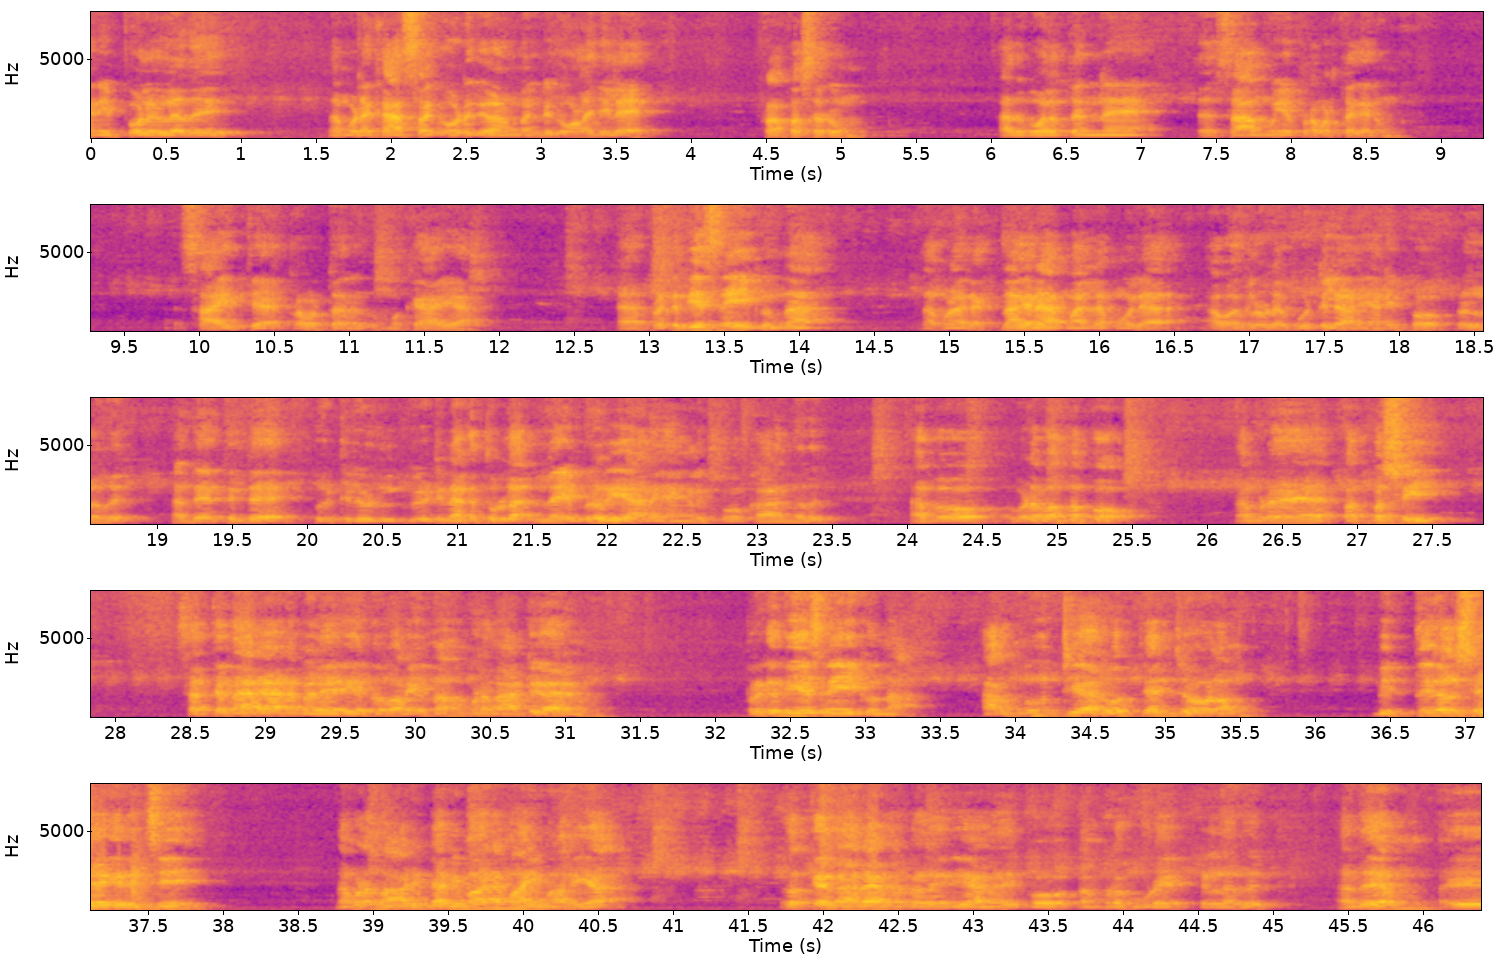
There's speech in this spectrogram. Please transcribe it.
ഞാനിപ്പോൾ ഉള്ളത് നമ്മുടെ കാസർഗോഡ് ഗവൺമെന്റ് കോളേജിലെ പ്രൊഫസറും അതുപോലെ തന്നെ സാമൂഹ്യ പ്രവർത്തകനും സാഹിത്യ പ്രവർത്തകനുമൊക്കെ ആയ പ്രകൃതിയെ സ്നേഹിക്കുന്ന നമ്മുടെ രത്നാകര മല്ലമൂല അവകളുടെ വീട്ടിലാണ് ഞാനിപ്പോൾ ഉള്ളത്. അദ്ദേഹത്തിന്റെ വീട്ടിലുള്ള വീട്ടിനകത്തുള്ള ലൈബ്രറിയാണ് ഞങ്ങളിപ്പോൾ കാണുന്നത്. അപ്പോൾ ഇവിടെ വന്നപ്പോൾ നമ്മുടെ പത്മശ്രീ സത്യനാരായണ ബലേരി എന്ന് പറയുന്ന നമ്മുടെ നാട്ടുകാരനും പ്രകൃതിയെ സ്നേഹിക്കുന്ന അറുന്നൂറ്റി അറുപത്തിയഞ്ചോളം വിത്തുകൾ ശേഖരിച്ച് നമ്മുടെ നാടിന്റെ അഭിമാനമായി മാറിയ സത്യനാരായണ ബലേരിയാണ് ഇപ്പോൾ നമ്മുടെ കൂടെ ഉള്ളത്. അദ്ദേഹം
